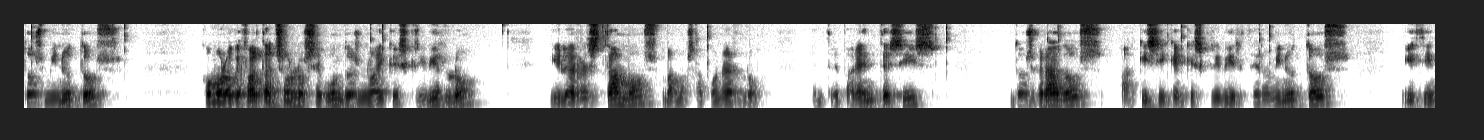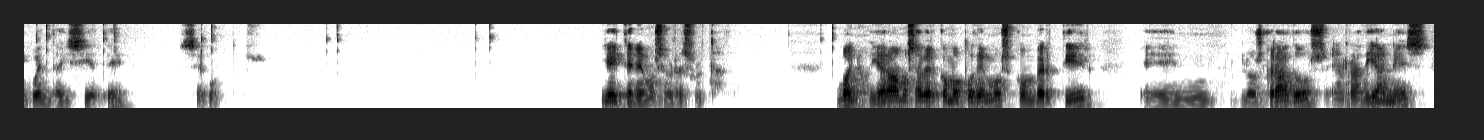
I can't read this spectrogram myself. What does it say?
2 minutos. Como lo que faltan son los segundos, no hay que escribirlo. Y le restamos, vamos a ponerlo entre paréntesis, 2 grados. Aquí sí que hay que escribir 0 minutos y 57 segundos. Y ahí tenemos el resultado. Bueno, y ahora vamos a ver cómo podemos convertir los grados en radianes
